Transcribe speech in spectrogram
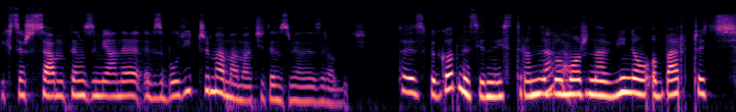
I chcesz sam tę zmianę wzbudzić, czy mama ma ci tę zmianę zrobić? To jest wygodne z jednej strony, bo Tak. można winą obarczyć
